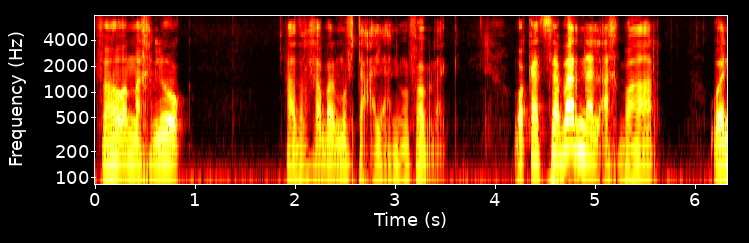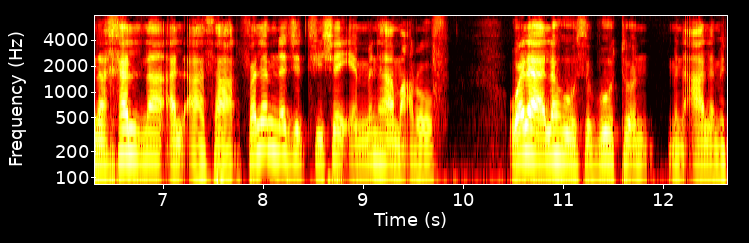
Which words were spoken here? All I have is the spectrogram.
فهو مخلوق. هذا الخبر مفتعل يعني مفبرك. وقد سبرنا الأخبار ونخلنا الآثار فلم نجد في شيء منها معروف ولا له ثبوت من عالم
